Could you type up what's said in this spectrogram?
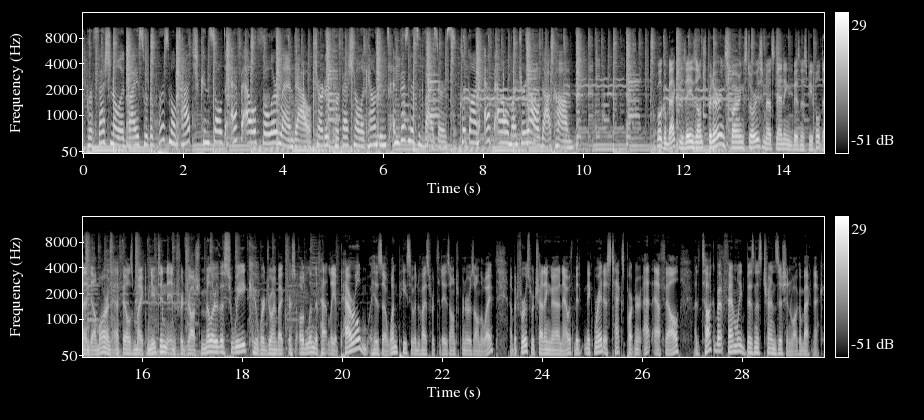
For professional advice with a personal touch, consult FL Fuller Landau, Chartered Professional Accountants and Business Advisors. Click on flmontreal.com. Welcome back to today's Entrepreneur, inspiring stories from outstanding business people. Dan Delmar and FL's Mike Newton in for Josh Miller this week. We're joined by Chris Oldland of Hatley Apparel. His uh, one piece of advice for today's entrepreneur is on the way. Uh, but first, we're chatting uh, now with Nick Moraitis, tax partner at FL, uh, to talk about family business transition. Welcome back, Nick.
